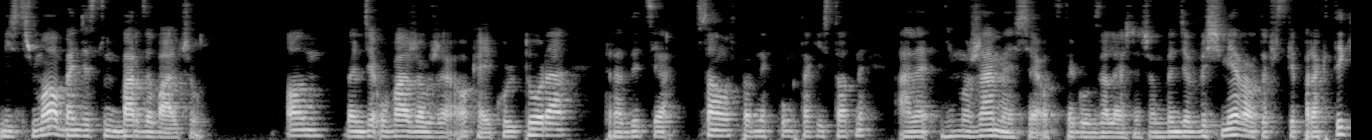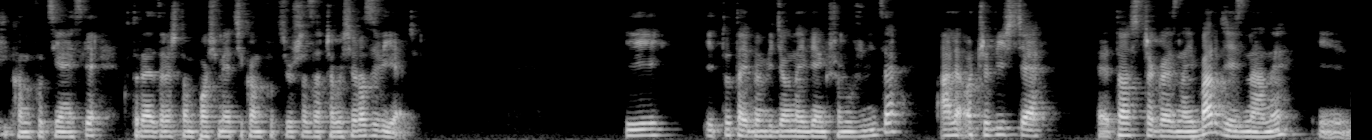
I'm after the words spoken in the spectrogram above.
mistrz Mo będzie z tym bardzo walczył. On będzie uważał, że ok, kultura, tradycja są w pewnych punktach istotne, ale nie możemy się od tego uzależniać. On będzie wyśmiewał te wszystkie praktyki konfucjańskie, które zresztą po śmierci Konfucjusza zaczęły się rozwijać. I, I tutaj bym widział największą różnicę, ale oczywiście e, to, z czego jest najbardziej znany, i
